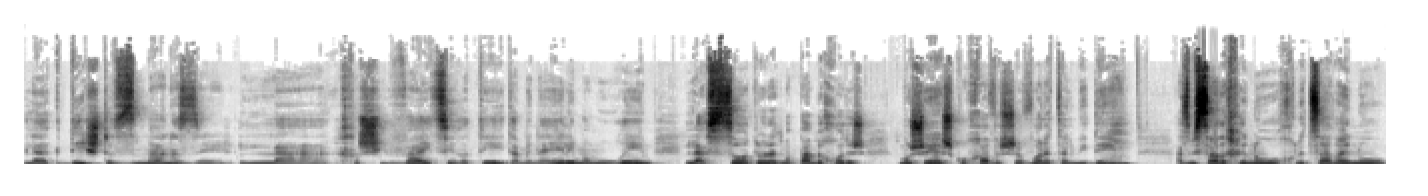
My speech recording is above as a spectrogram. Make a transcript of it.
להקדיש את הזמן הזה לחשיבה היצירתית, המנהל עם המורים, לעשות, לא יודעת מה, פעם בחודש, כמו שיש כוכב השבוע לתלמידים, אז משרד החינוך, לצערנו,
